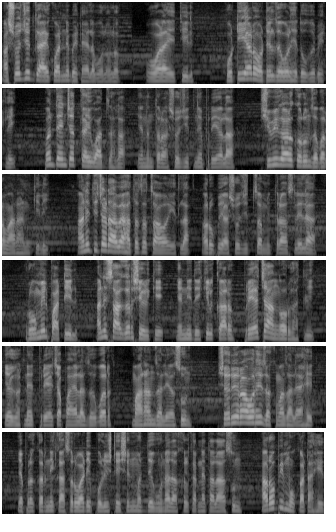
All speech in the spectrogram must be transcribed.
अश्वजित गायकवाडने भेटायला बोलवलं. ओवाळा येथील कोटियाड हॉटेलजवळ हे दोघं भेटले पण त्यांच्यात काही वाद झाला. यानंतर अश्वजितने प्रियाला शिवीगाळ करून जबर मारहाण केली आणि तिच्या डाव्या हाताचा चावा घेतला. आरोपी अश्वजितचा मित्र असलेल्या रोमिल पाटील आणि सागर शेळके यांनी देखील कार प्रियाच्या अंगावर घातली. या घटनेत प्रियाच्या पायाला जबर मारहाण झाली असून शरीरावरही जखमा झाल्या आहेत. या प्रकरणी कासरवाडी पोलीस स्टेशनमध्ये गुन्हा दाखल करण्यात आला असून आरोपी मोकाट आहेत.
